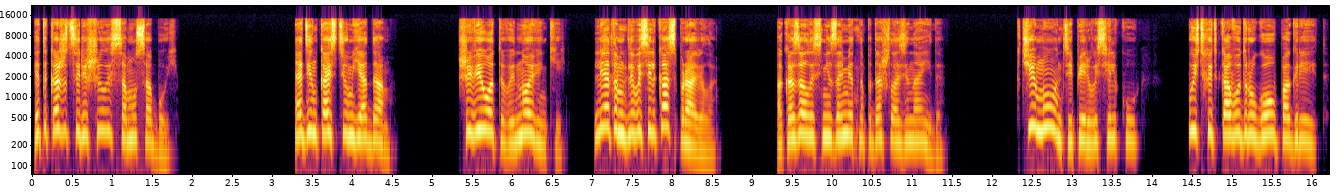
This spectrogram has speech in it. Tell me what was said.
это, кажется, решилось само собой. Один костюм я дам. Шевиотовый, новенький. Летом для Василька справила. Оказалось, незаметно подошла Зинаида. К чему он теперь Васильку? Пусть хоть кого другого погреет.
